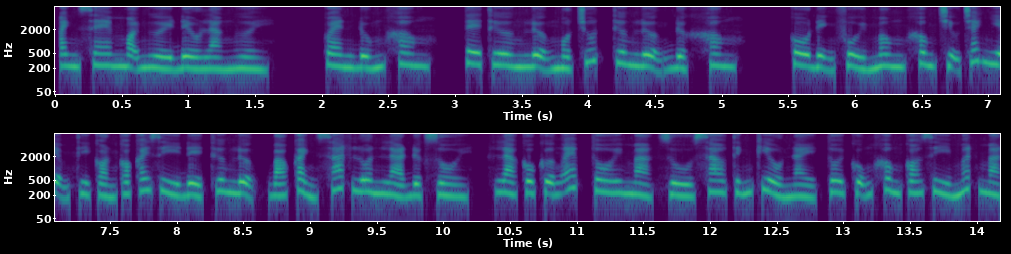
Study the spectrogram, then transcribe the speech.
Anh xem mọi người đều là người. Quen đúng không? Tê thương lượng một chút thương lượng được không? Cô định phủi mông không chịu trách nhiệm thì còn có cái gì để thương lượng, báo cảnh sát luôn là được rồi, là cô cưỡng ép tôi mà, dù sao tính kiểu này tôi cũng không có gì mất mặt.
